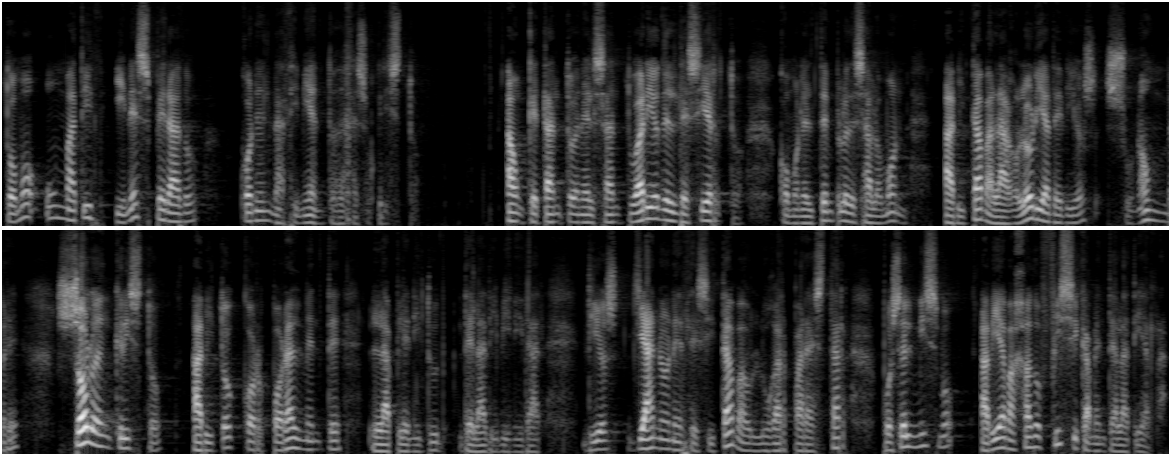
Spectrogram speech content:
tomó un matiz inesperado con el nacimiento de Jesucristo. Aunque tanto en el santuario del desierto como en el templo de Salomón habitaba la gloria de Dios, su nombre, sólo en Cristo habitó corporalmente la plenitud de la divinidad. Dios ya no necesitaba un lugar para estar, pues él mismo había bajado físicamente a la tierra.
